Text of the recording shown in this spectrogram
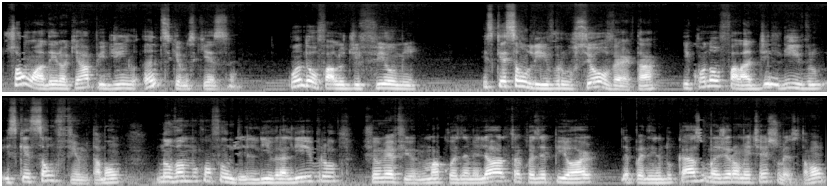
só um adendo aqui rapidinho, antes que eu me esqueça. Quando eu falo de filme, esqueçam livro, se houver, tá? E quando eu falar de livro, esqueçam filme, tá bom? Não vamos confundir. Livro é livro, filme é filme. Uma coisa é melhor, outra coisa é pior, dependendo do caso, mas geralmente é isso mesmo, tá bom?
